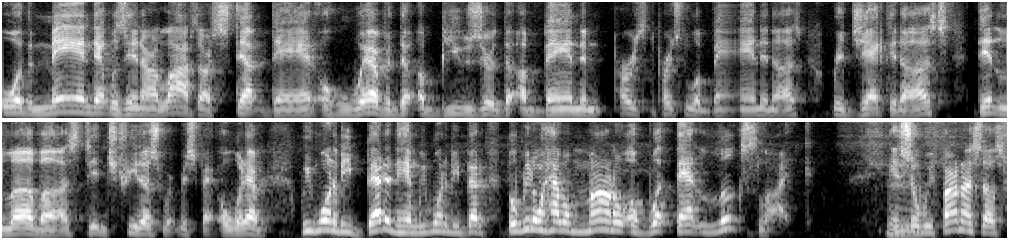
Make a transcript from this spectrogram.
or the man that was in our lives, our stepdad or whoever, the abuser, the abandoned person, the person who abandoned us, rejected us, didn't love us, didn't treat us with respect or whatever. We want to be better than him. We want to be better, but we don't have a model of what that looks like. And so hmm. we find ourselves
